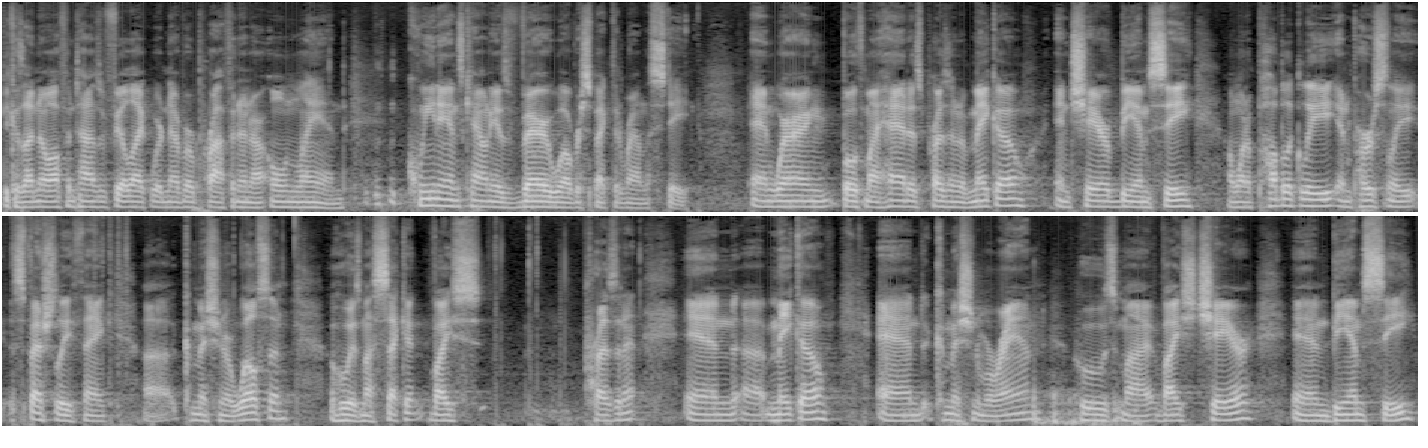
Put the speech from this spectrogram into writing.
because I know oftentimes we feel like we're never a prophet in our own land. Queen Anne's County is very well respected around the state and wearing both my hat as president of MACO and chair BMC, I want to publicly and personally, especially thank uh, Commissioner Wilson, who is my second vice president in uh, MACO, and Commissioner Moran, who's my vice chair in BMC.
